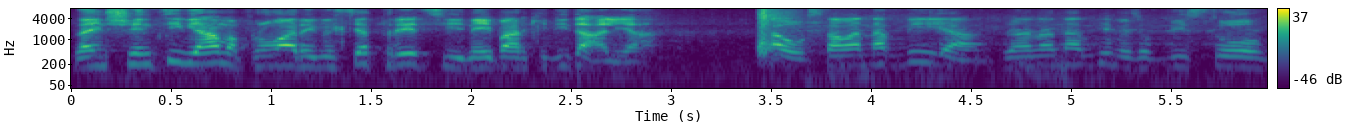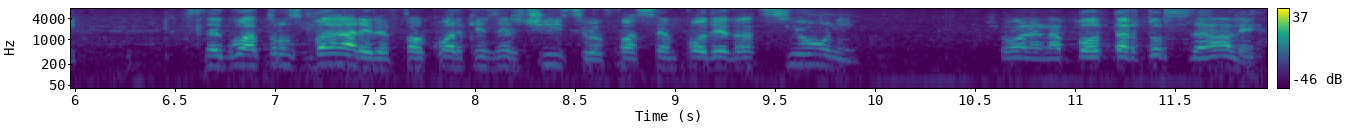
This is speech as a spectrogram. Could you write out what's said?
la incentiviamo a provare questi attrezzi nei parchi d'Italia. Oh, stavo andando via, di andare via mi sono visto queste quattro sbarre per fare qualche esercizio, per fare un po' di trazioni. Ci vuole una botta al dorsale.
